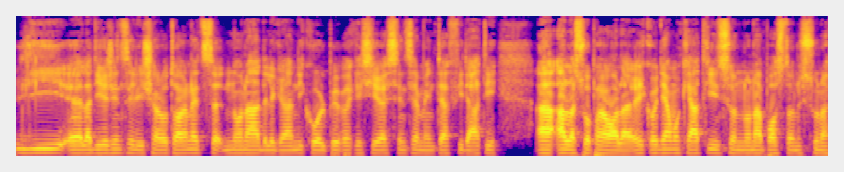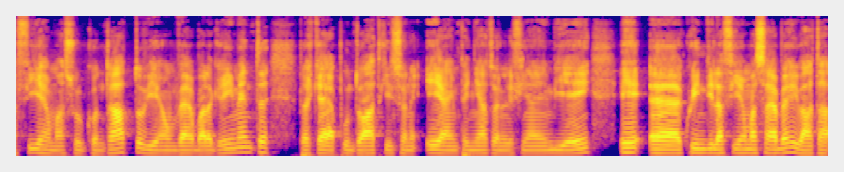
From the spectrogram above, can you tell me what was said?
gli, eh, la dirigenza degli Charlotte Hornets non ha delle grandi colpe perché si era essenzialmente affidati a, alla sua parola. Ricordiamo che Atkinson non ha posto nessuna firma sul contratto, vi era un verbal agreement perché appunto Atkinson era impegnato nelle finali NBA e eh, quindi la firma sarebbe arrivata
